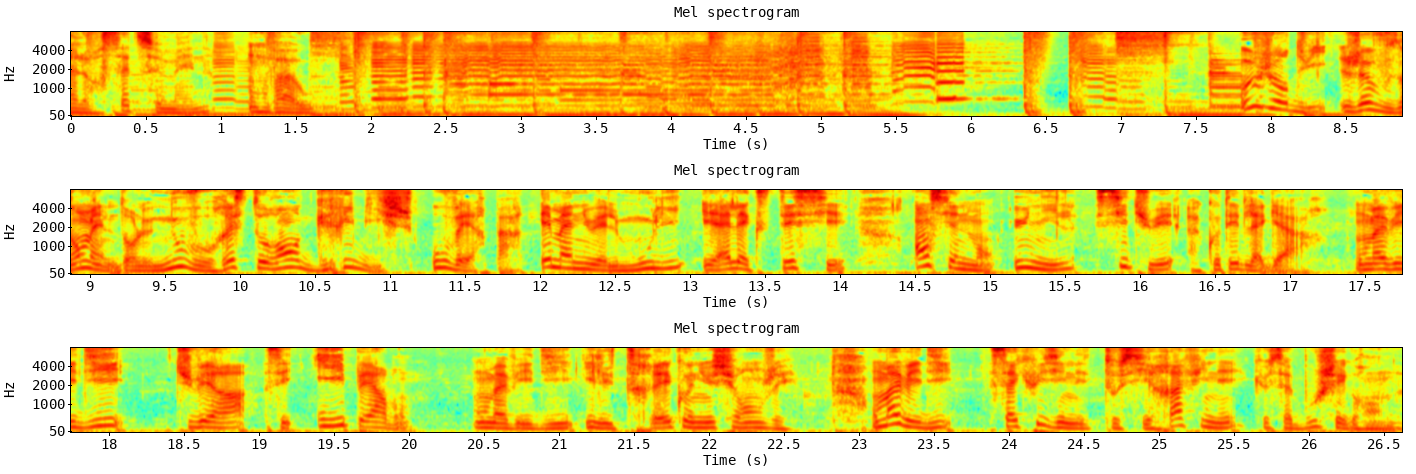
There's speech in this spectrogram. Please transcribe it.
Alors cette semaine, on va où? Aujourd'hui, je vous emmène dans le nouveau restaurant Gribiche, ouvert par Emmanuel Mouly et Alex Tessier, anciennement une île située à côté de la gare. On m'avait dit, tu verras, c'est hyper bon. On m'avait dit, il est très connu sur Angers. On m'avait dit, sa cuisine est aussi raffinée que sa bouche est grande.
